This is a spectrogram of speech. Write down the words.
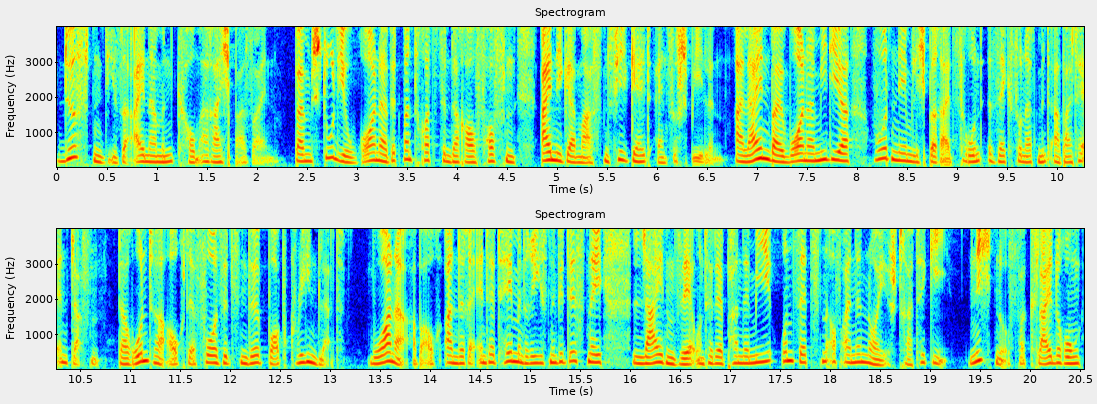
dürften diese Einnahmen kaum erreichbar sein. Beim Studio Warner wird man trotzdem darauf hoffen, einigermaßen viel Geld einzuspielen. Allein bei Warner Media wurden nämlich bereits rund 600 Mitarbeiter entlassen, darunter auch der Vorsitzende Bob Greenblatt. Warner, aber auch andere Entertainment-Riesen wie Disney leiden sehr unter der Pandemie und setzen auf eine neue Strategie. Nicht nur Verkleinerung,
